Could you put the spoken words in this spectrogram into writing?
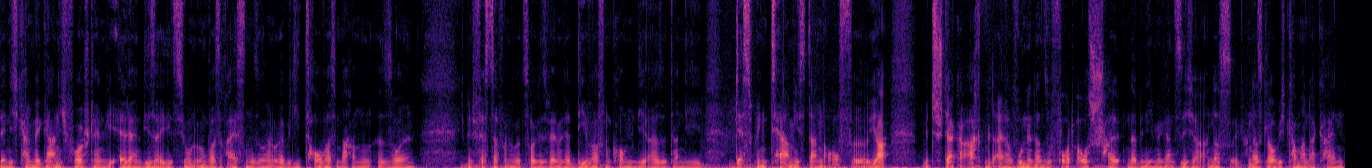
denn ich kann mir gar nicht vorstellen, wie Elder in dieser Edition irgendwas reißen sollen oder wie die Tau was machen sollen. Ich bin fest davon überzeugt, es werden wieder D-Waffen kommen, die also dann die Deathwing Thermis dann auf, äh, ja, mit Stärke 8 mit einer Wunde dann sofort ausschalten. Da bin ich mir ganz sicher. Anders, anders glaube ich, kann man da keinen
